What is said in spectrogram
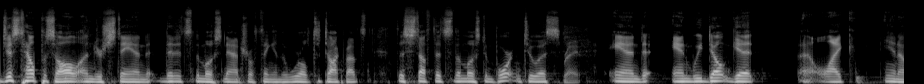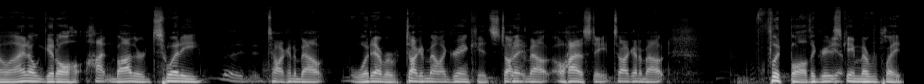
just help us all understand that it's the most natural thing in the world to talk about the stuff that's the most important to us. Right. And and we don't get uh, like, you know, I don't get all hot and bothered, sweaty uh, talking about whatever, talking about my grandkids, talking Right. about Ohio State, talking about football, the greatest game ever played.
